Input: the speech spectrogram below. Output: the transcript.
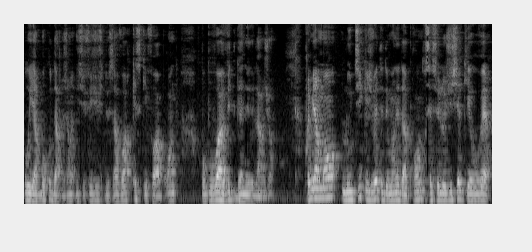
où il y a beaucoup d'argent. Il suffit juste de savoir qu'est-ce qu'il faut apprendre pour pouvoir vite gagner de l'argent. Premièrement, l'outil que je vais te demander d'apprendre, c'est ce logiciel qui est ouvert.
